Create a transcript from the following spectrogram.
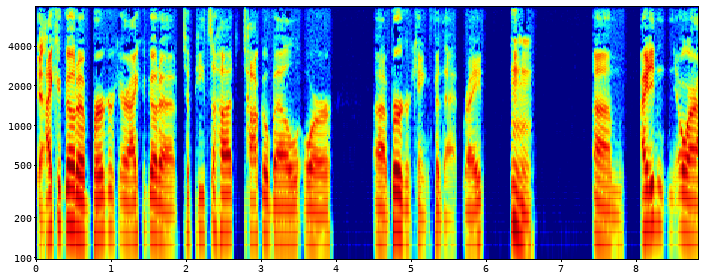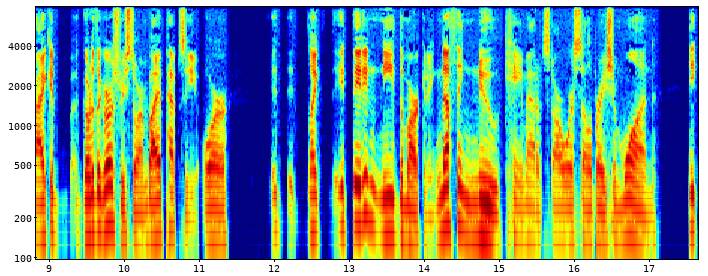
Yeah. I could go to Burger or I could go to, to Pizza Hut, Taco Bell, or uh, Burger King for that, right? Mhm. Um, I didn't, or I could go to the grocery store and buy a Pepsi, or it, it, like it, they didn't need the marketing. Nothing new came out of Star Wars Celebration One. It,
